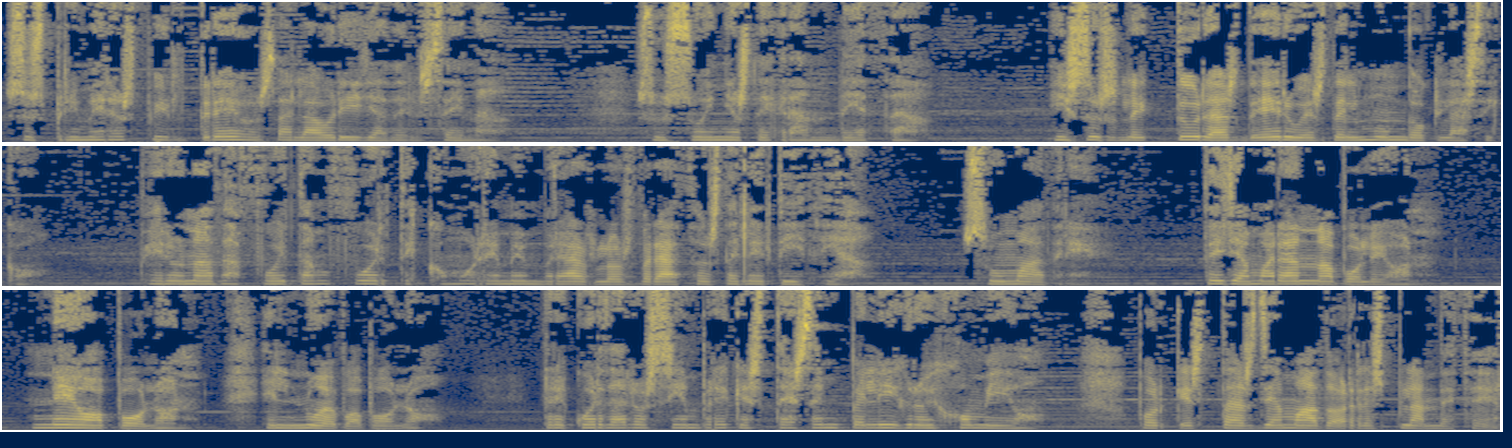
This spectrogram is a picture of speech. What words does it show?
sus primeros filtreos a la orilla del Sena, sus sueños de grandeza y sus lecturas de héroes del mundo clásico. Pero nada fue tan fuerte como remembrar los brazos de Leticia, su madre. Te llamarán Napoleón, Neo Apolón, el nuevo Apolo. Recuérdalo siempre que estés en peligro, hijo mío, porque estás llamado a resplandecer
